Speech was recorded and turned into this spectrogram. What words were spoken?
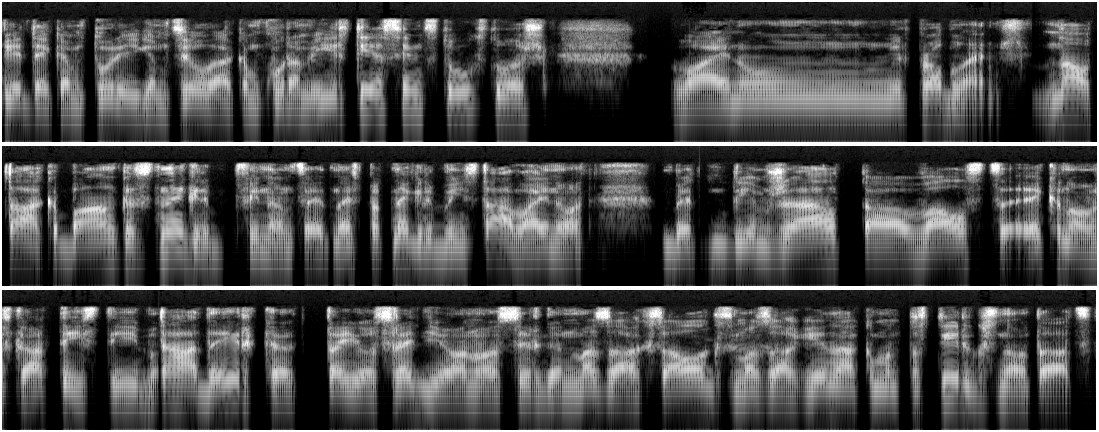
pietiekami turīgam cilvēkam, kuram ir tie 100 tūkstoši, vai nu ir problēmas. Nav tā, ka bankas negrib finansēt, un es pat negribu viņus tā vainot, bet, diemžēl, tā valsts ekonomiskā attīstība tāda ir, ka tajos reģionos ir gan mazākas algas, mazāk ienākumu, un tas tirgus nav tāds.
